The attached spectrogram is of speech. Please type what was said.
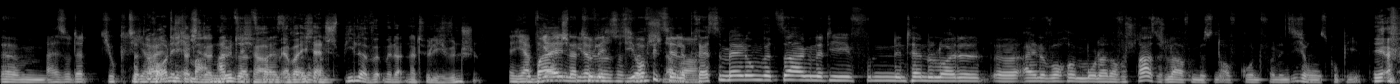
Ähm, Also das juckt die Ich glaube halt auch nicht, dass die mal das nötig haben. Aber ich als Spieler würde mir das natürlich wünschen. Ja, Wobei würden natürlich die wünschen, offizielle aber- Pressemeldung wird sagen, dass die Nintendo-Leute äh, eine Woche im Monat auf der Straße schlafen müssen aufgrund von den Sicherungskopien. Ja.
